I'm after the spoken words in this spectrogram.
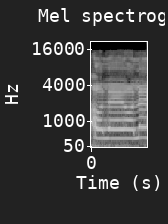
Ole, ole.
